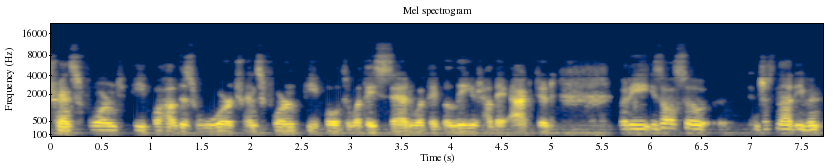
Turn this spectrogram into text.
transformed people, how this war transformed people to what they said, what they believed, how they acted. But he, he's also just not even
